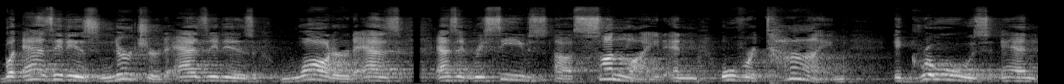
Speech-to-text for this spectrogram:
But as it is nurtured, as it is watered, as, as it receives uh, sunlight, and over time, it grows and,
